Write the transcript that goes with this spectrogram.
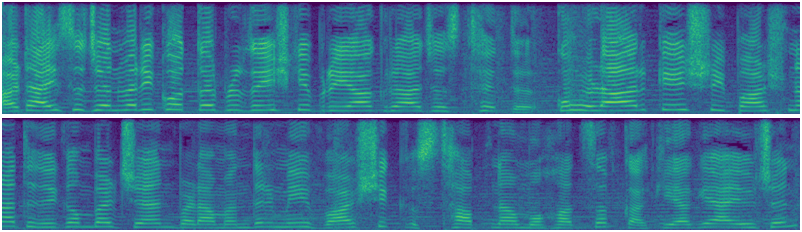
28 जनवरी को उत्तर प्रदेश के प्रयागराज स्थित कोहड़ार के श्री पार्शनाथ दिगम्बर जैन बड़ा मंदिर में वार्षिक स्थापना महोत्सव का किया गया आयोजन।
